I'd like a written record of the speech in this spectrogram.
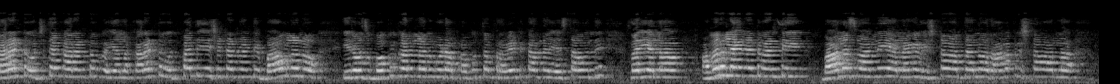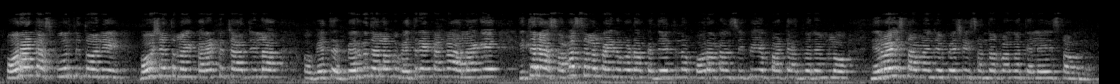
కరెంటు ఉచిత కరెంటు ఇలా కరెంటు ఉత్పత్తి చేసేటటువంటి బావులను ఈ రోజు బొగ్గు గనులను కూడా ప్రభుత్వం ప్రైవేటీకరణ చేస్తా ఉంది. మరి ఇలా అమరులైనటువంటి బాలస్వామి అలాగే విష్ణువర్ధన్ రామకృష్ణ వాళ్ళ పోరాట స్ఫూర్తితోని భవిష్యత్తులో ఈ కరెంటు ఛార్జీల పెరుగుదలకు వ్యతిరేకంగా అలాగే ఇతర సమస్యలపైన కూడా పెద్ద ఎత్తున పోరాటం సిపిఎం పార్టీ ఆధ్వర్యంలో నిర్వహిస్తామని చెప్పేసి ఈ సందర్భంగా తెలియజేస్తా ఉన్నాం.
